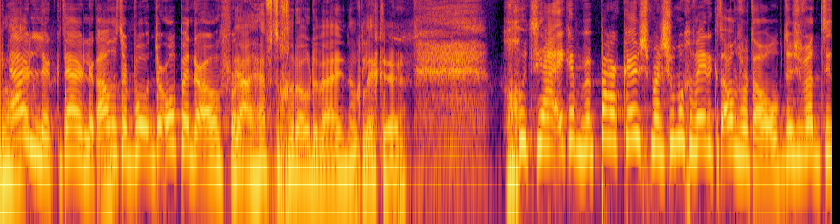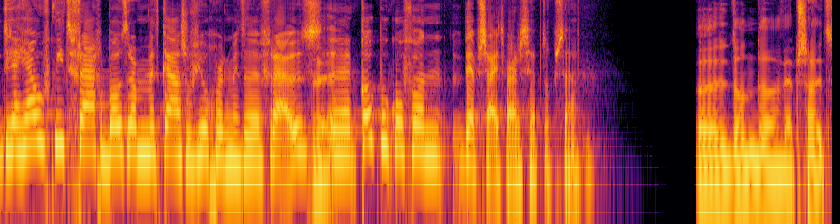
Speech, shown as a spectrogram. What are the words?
ra- Duidelijk, duidelijk. Altijd erbo- erop en erover. ja, heftige rode wijn, ook lekker. Goed, ja, ik heb een paar keuzes, maar sommige weet ik het antwoord al op. Dus wat, jou hoeft niet te vragen boterhammen met kaas of yoghurt met eh, fruit. Nee. Eh, kookboek of een website waar recepten op staan. Eh, dan de website.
